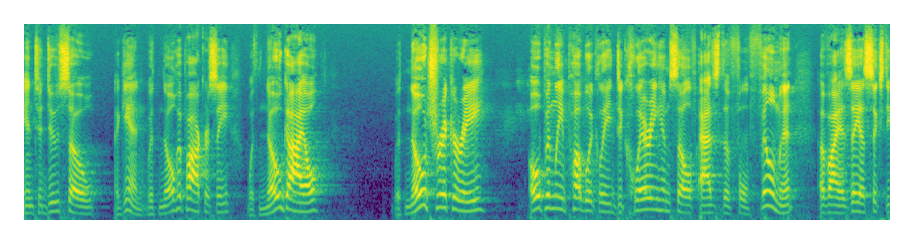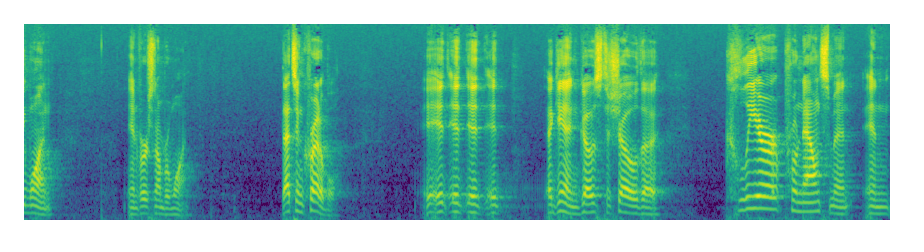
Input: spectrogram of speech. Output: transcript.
And to do so, again, with no hypocrisy, with no guile, with no trickery, openly, publicly declaring himself as the fulfillment of Isaiah 61 in verse number 1. That's incredible. It, it, it, it, again goes to show the clear pronouncement and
